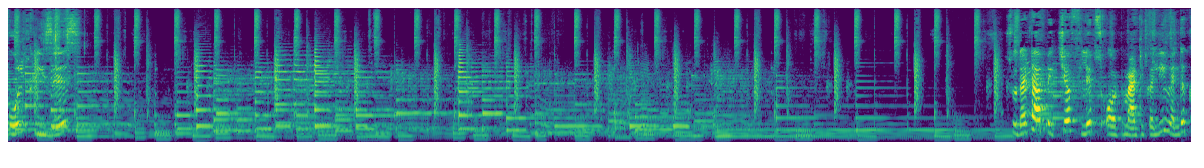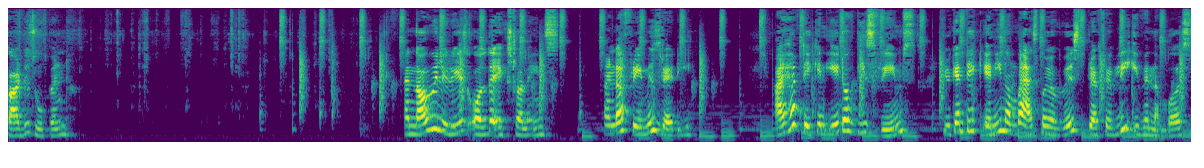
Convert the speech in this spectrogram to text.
fold creases so that our picture flips automatically when the card is opened. And now we'll erase all the extra lines. And our frame is ready. I have taken 8 of these frames. You can take any number as per your wish, preferably even numbers.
